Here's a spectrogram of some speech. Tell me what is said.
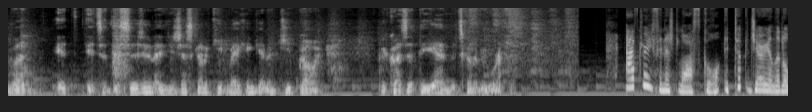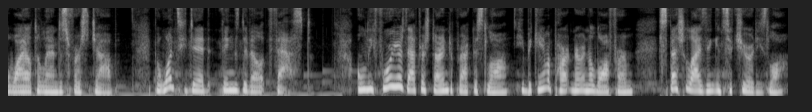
But it it's a decision, and you just got to keep making it and keep going, because at the end, it's going to be worth it. After he finished law school, it took Jerry a little while to land his first job. But once he did, things developed fast. Only four years after starting to practice law, he became a partner in a law firm specializing in securities law.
